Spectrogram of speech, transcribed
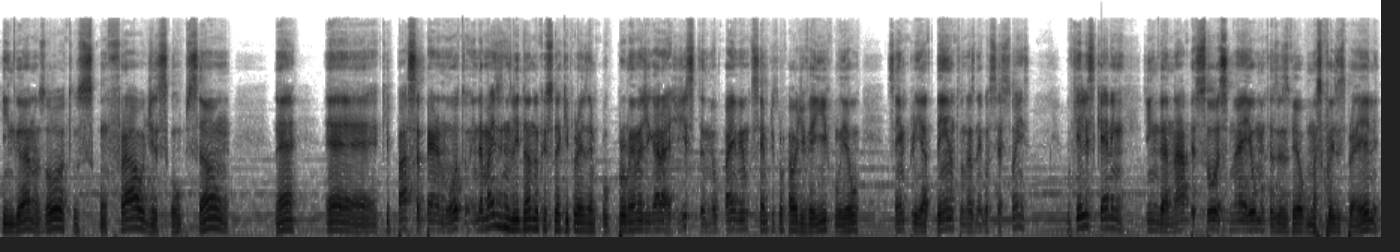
Que enganam os outros com fraudes, corrupção, né? é, que passa a perna no outro, ainda mais lidando com isso daqui, por exemplo, problema de garagista, meu pai mesmo que sempre trocava de veículo, eu sempre atento nas negociações, o que eles querem de enganar a pessoa, se não é eu muitas vezes ver algumas coisas para ele,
